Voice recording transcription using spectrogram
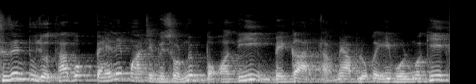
season two जो था, वो पहले पाँच एपिसोड में बहुत ही बेकार था। मैं आप लोग को यही बोलूँगा कि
